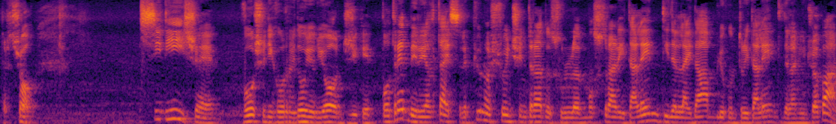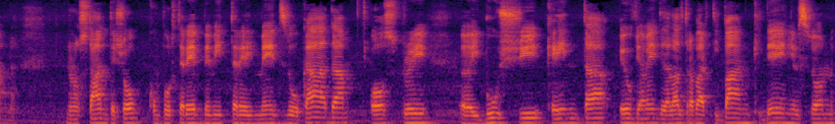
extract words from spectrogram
Perciò si dice, voce di corridoio di oggi, che potrebbe in realtà essere più uno show incentrato sul mostrare i talenti dell'IW contro i talenti della New Japan. nonostante ciò comporterebbe mettere in mezzo Okada, Osprey, eh, Ibushi, Kenta e ovviamente dall'altra parte i Punk, Danielson,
